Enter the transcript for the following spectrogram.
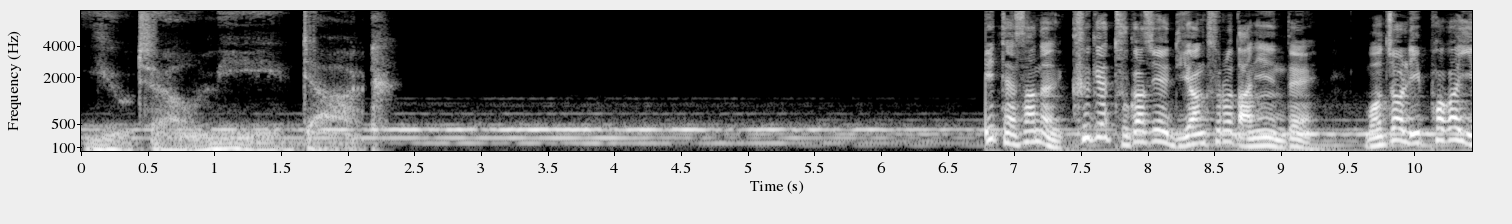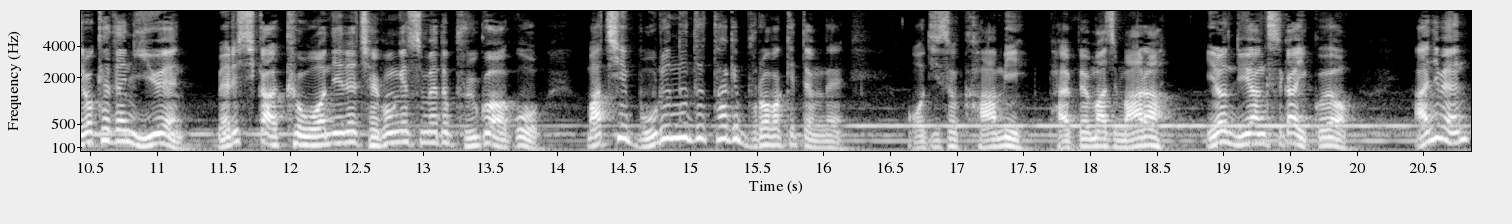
You tell me, Doc. 이 대사는 크게 두 가지의 뉘앙스로 나뉘는데 먼저 리퍼가 이렇게 된 이유엔 메르시가 그 원인을 제공했음에도 불구하고 마치 모르는 듯하게 물어봤기 때문에 어디서 감히 발뺌하지 마라 이런 뉘앙스가 있고요 아니면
